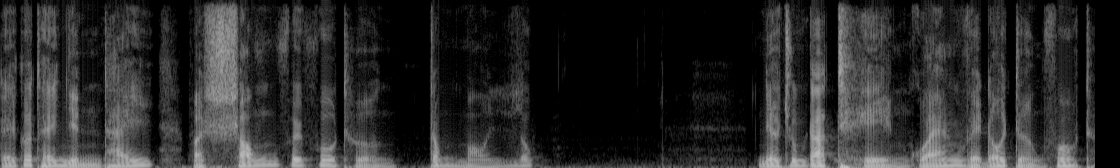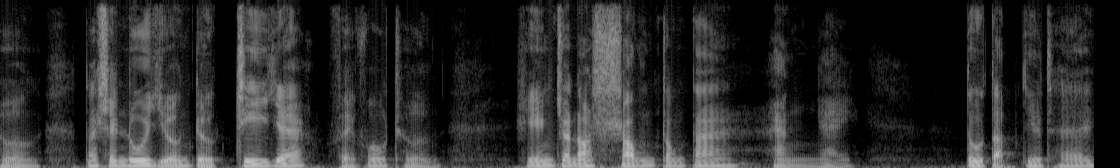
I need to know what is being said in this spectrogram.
để có thể nhìn thấy và sống với vô thường trong mọi lúc. Nếu chúng ta thiền quán về đối tượng vô thường, ta sẽ nuôi dưỡng được tri giác về vô thường, khiến cho nó sống trong ta hàng ngày tu tập như thế,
